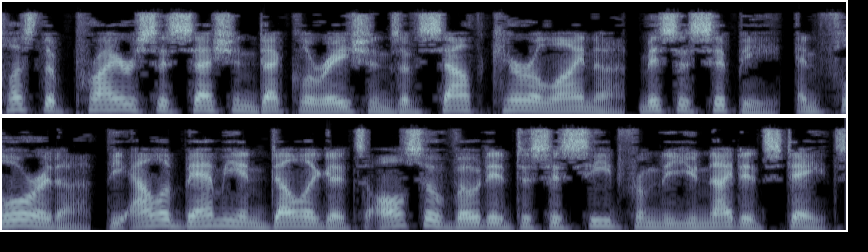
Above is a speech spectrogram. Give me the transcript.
plus the prior secession declarations of South Carolina, Mississippi, and Florida, the Alabamian delegates also voted to secede from the United States,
